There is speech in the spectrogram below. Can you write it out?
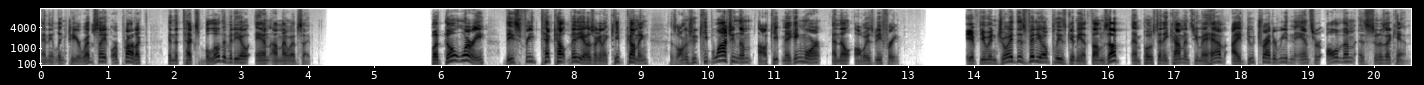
and a link to your website or product in the text below the video and on my website. But don't worry, These free tech help videos are going to keep coming. As long as you keep watching them, I'll keep making more, and they'll always be free. If you enjoyed this video, please give me a thumbs up and post any comments you may have. I do try to read and answer all of them as soon as I can.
